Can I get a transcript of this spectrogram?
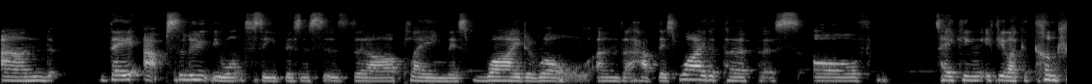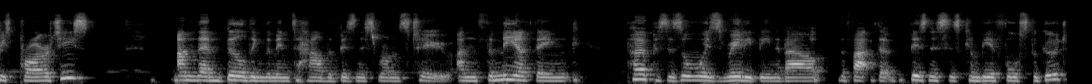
And they absolutely want to see businesses that are playing this wider role and that have this wider purpose of taking, if you like, a country's priorities and then building them into how the business runs too. And for me, I think purpose has always really been about the fact that businesses can be a force for good.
